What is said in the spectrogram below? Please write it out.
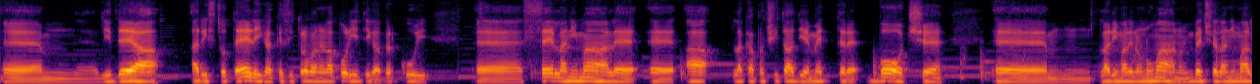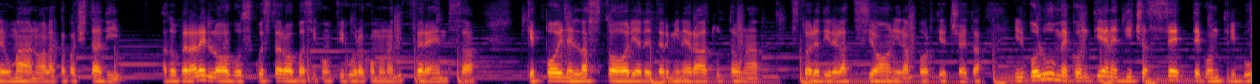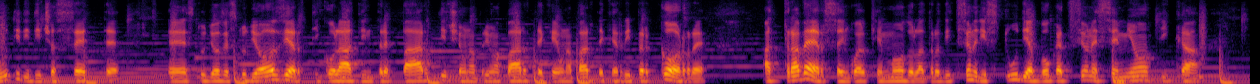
ehm, l'idea aristotelica che si trova nella politica, per cui eh, se l'animale eh, ha la capacità di emettere voce, ehm, l'animale non umano, invece l'animale umano ha la capacità di adoperare il logos, questa roba si configura come una differenza che poi nella storia determinerà tutta una storia di relazioni, rapporti, eccetera. Il volume contiene 17 contributi di 17 eh, studiose e studiosi, articolati in tre parti. C'è una prima parte che è una parte che ripercorre, attraversa in qualche modo la tradizione di studi a vocazione semiotica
